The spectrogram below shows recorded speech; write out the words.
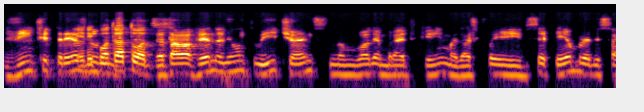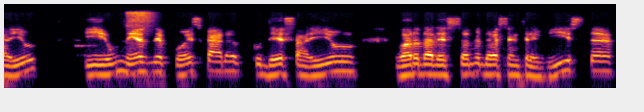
23 Ele do- contra todos. Eu tava vendo ali um tweet antes, não vou lembrar de quem, mas acho que foi em setembro ele saiu. E um mês depois, cara, o Kudê saiu. Agora o D'Alessandro deu essa entrevista.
